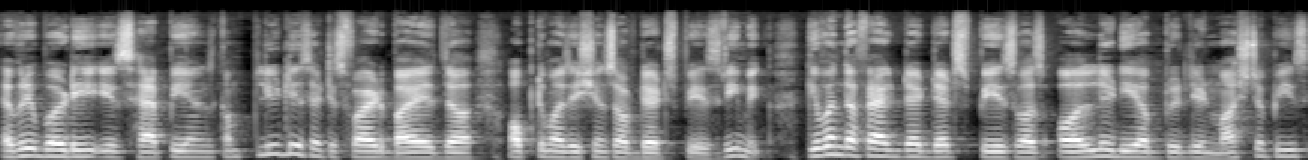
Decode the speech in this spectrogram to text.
everybody everybody is happy and completely satisfied by the optimizations of Dead Space remake. Given the fact that Dead Space was already a brilliant masterpiece,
